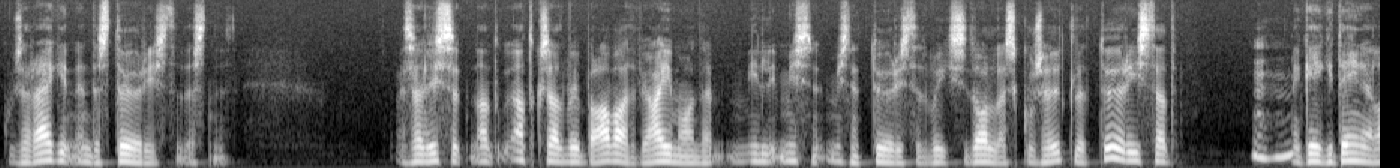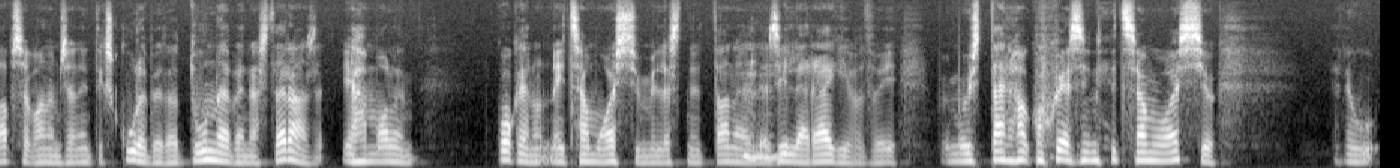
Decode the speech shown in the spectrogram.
Kui sa räägid nendest tööriistadest nüüd, sa lihtsalt nat-, natuke saad võib-olla avada või aimu anda, mil-, mis, mis need tööriistad võiksid olla, sest kui sa ütled tööriistad, mm -hmm. ja keegi teine lapsevanem seal näiteks kuuleb ja ta tunneb ennast ära, jah, ma olen kogenud neid samu asju, millest nüüd Tanel mm -hmm. ja mhm. Sille räägivad või, või ma just täna kogesin neid samu asju, et nagu,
